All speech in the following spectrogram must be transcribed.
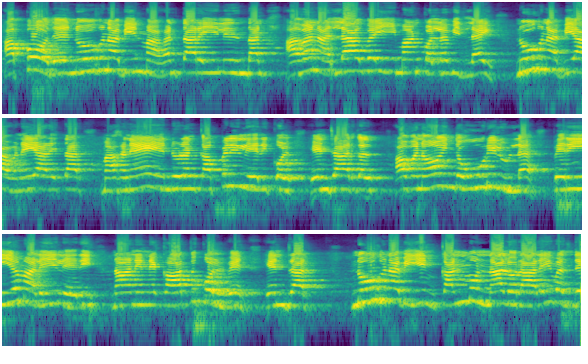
அப்போது நூகு நபியின் மகன் தரையில் இருந்தான். அவன் அல்லாஹ்வை ஈமான் கொள்ளவில்லை. நூகு நபி அவனை அழைத்தார். மகனே என்னுடன் கப்பலில் ஏறிக்கொள் என்றார்கள். அவனோ இந்த ஊரில் உள்ள பெரிய மலையில் ஏறி நான் என்னை காத்து கொள்வேன் என்றார். நூகு நபியின் கண் முன்னால் ஒரு அலை வந்து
